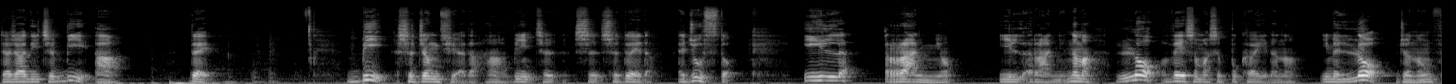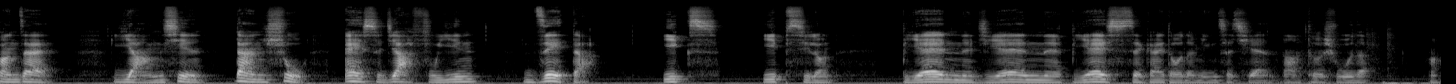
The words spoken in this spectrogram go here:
Ciao ciao dice B 啊，对 ，B 是正确的啊，B 是是是对的，è giusto。Il ragno, il ragno。那么 lo 为什么是不可以的呢？因为 lo 只能放在阳性单数 s 加辅音 zeta x。y、bn、gn、ps 开头的名词前啊，特殊的啊。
